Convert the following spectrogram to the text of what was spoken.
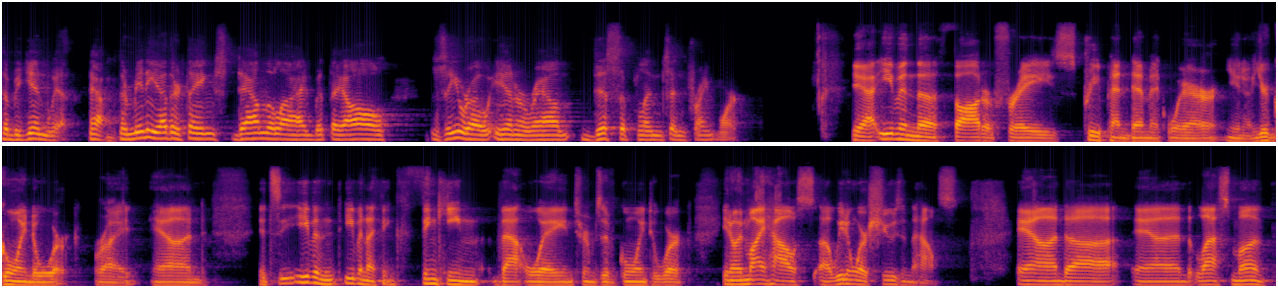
to begin with. Now, there are many other things down the line, but they all zero in around disciplines and framework. Yeah, even the thought or phrase pre-pandemic where, you know, you're going to work, right? And it's even even I think thinking that way in terms of going to work. You know, in my house, uh, we don't wear shoes in the house. And uh and last month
